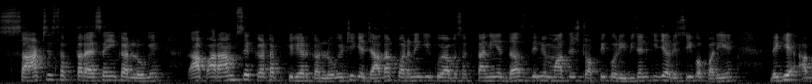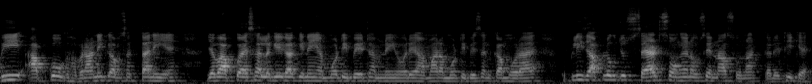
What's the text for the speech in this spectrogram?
साठ से सत्तर ऐसे ही कर लोगे तो आप आराम से कटअप क्लियर कर लोगे, ठीक है? ज़्यादा पढ़ने की कोई आवश्यकता नहीं है। दस दिन में मात्र इस टॉपिक को रिविजन कीजिए और इसी को पढ़िए। देखिए, अभी आपको घबराने की आवश्यकता नहीं है। जब आपको ऐसा लगेगा कि नहीं हम मोटिवेट हम नहीं हो रहे, हमारा मोटिवेशन कम हो रहा है तो प्लीज़ आप लोग जो सैड सॉन्ग है ना, उसे ना सुना करें, ठीक है?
